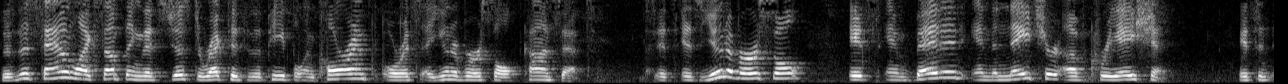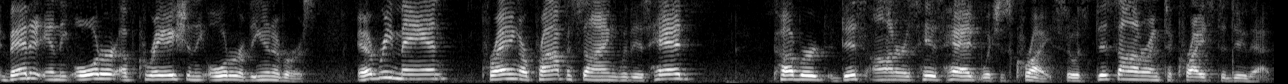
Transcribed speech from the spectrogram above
Does this sound like something that's just directed to the people in Corinth, or it's a universal concept? It's, it's universal, it's embedded in the nature of creation, it's embedded in the order of creation, the order of the universe. Every man praying or prophesying with his head covered dishonors his head, which is Christ. So it's dishonoring to Christ to do that.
